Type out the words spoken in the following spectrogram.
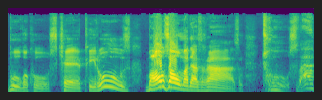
بوغ و کوس که پیروز باز آمد از رزم. توس و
